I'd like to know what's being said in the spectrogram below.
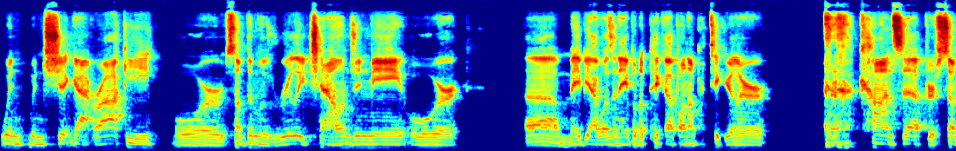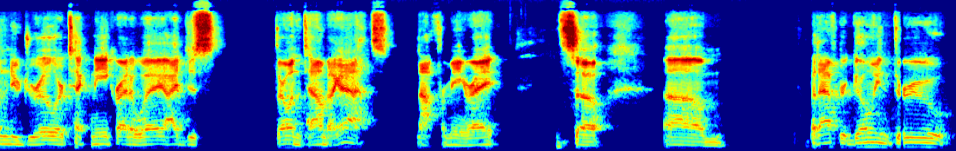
when when shit got rocky or something was really challenging me or um, maybe I wasn't able to pick up on a particular concept or some new drill or technique right away. I just throw in the be like, ah, it's not for me, right? So, um, but after going through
